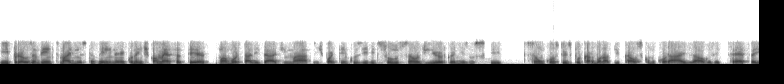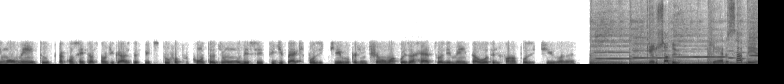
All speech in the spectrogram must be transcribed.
E para os ambientes marinhos também, né? Quando a gente começa a ter uma mortalidade em massa, a gente pode ter inclusive dissolução de organismos que são constituídos por carbonato de cálcio, como corais, algas, etc., e um aumento da concentração de gases de efeito estufa por conta de um desse feedback positivo, que a gente chama uma coisa retroalimenta a outra de forma positiva, né? Quero saber. Quero saber.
